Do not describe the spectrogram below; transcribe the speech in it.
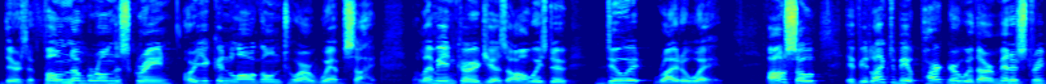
there's a phone number on the screen, or you can log on to our website. But let me encourage you, as I always do, do it right away. Also, if you'd like to be a partner with our ministry,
